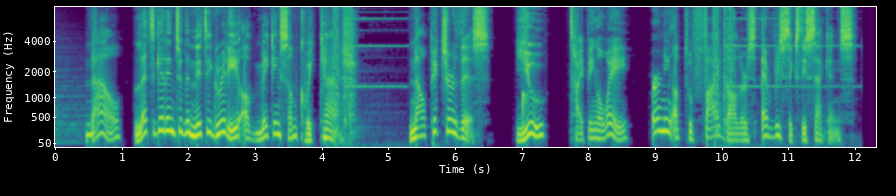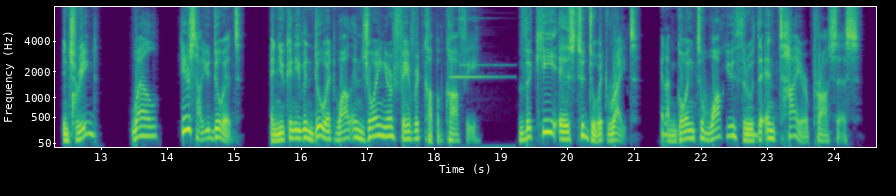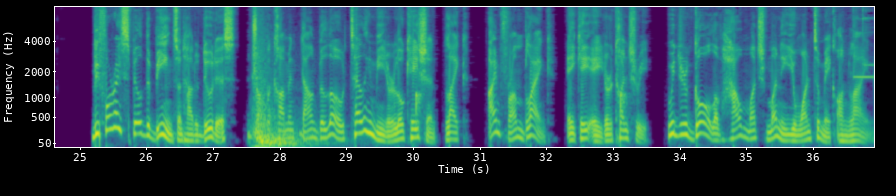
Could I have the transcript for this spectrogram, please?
Now, let's get into the nitty-gritty of making some quick cash. Now picture this. You, typing away, earning up to $5 every 60 seconds. Intrigued? Well, here's how you do it. And you can even do it while enjoying your favorite cup of coffee. The key is to do it right, and I'm going to walk you through the entire process. Before I spill the beans on how to do this, drop a comment down below telling me your location, like, I'm from blank, aka your country, with your goal of how much money you want to make online.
